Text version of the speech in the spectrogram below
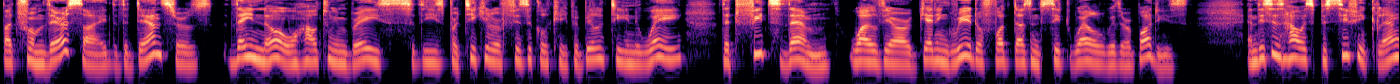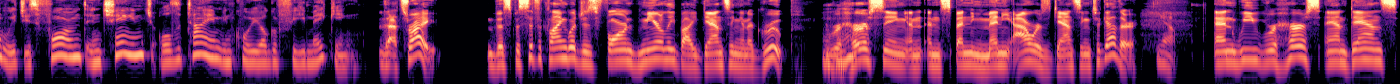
But from their side, the dancers, they know how to embrace these particular physical capability in a way that fits them while they are getting rid of what doesn't sit well with their bodies. And this is how a specific language is formed and changed all the time in choreography making. That's right. The specific language is formed merely by dancing in a group, mm-hmm. rehearsing and, and spending many hours dancing together. Yeah. And we rehearse and dance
